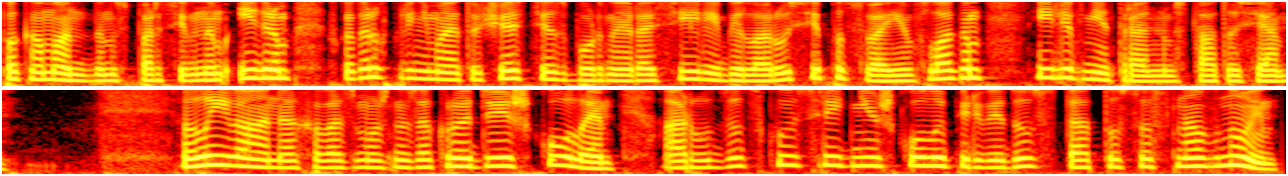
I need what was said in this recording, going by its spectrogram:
по командным спортивным играм, в которых принимает участие сборная России или Беларуси под своим флагом или в нейтральном статусе. В Ливанах, возможно, закроют две школы, а Рудзатскую среднюю школу переведут в статус основной.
